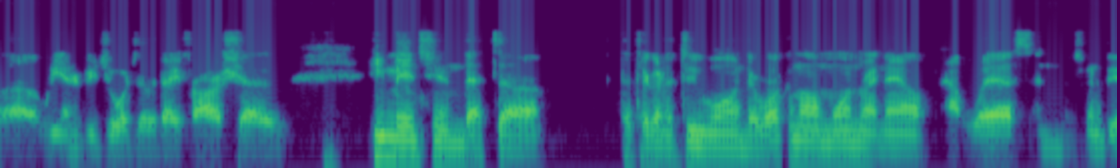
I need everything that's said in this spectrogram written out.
uh, we interviewed George the other day for our show. He mentioned that uh, that they're going to do one. They're working on one right now out west, and there's going to be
